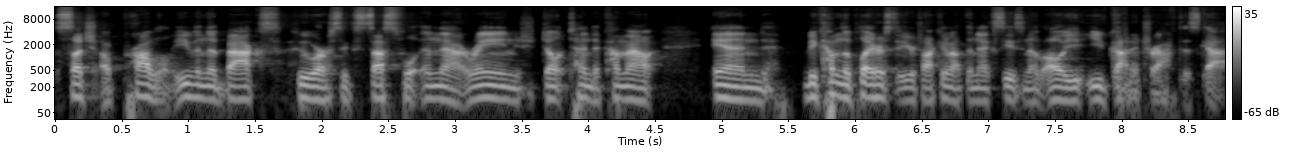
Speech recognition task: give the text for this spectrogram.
such a problem. Even the backs who are successful in that range don't tend to come out and become the players that you're talking about the next season of, oh, you, you've got to draft this guy,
